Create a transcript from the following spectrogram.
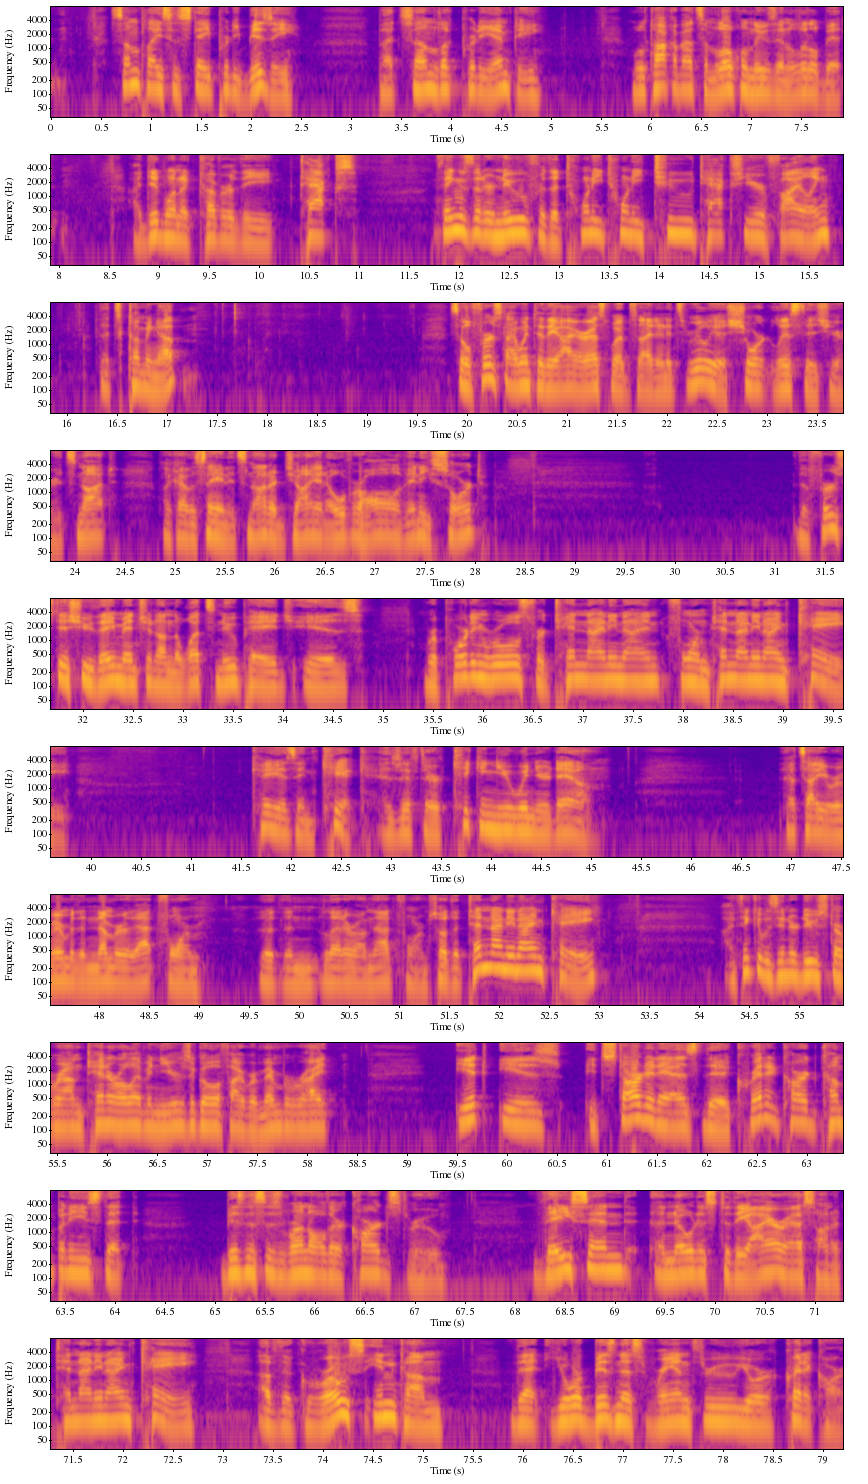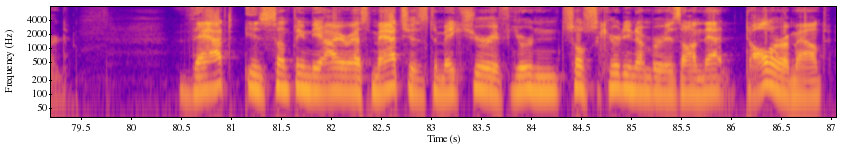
some places stay pretty busy, but some look pretty empty. We'll talk about some local news in a little bit. I did want to cover the tax things that are new for the 2022 tax year filing that's coming up. So, first, I went to the IRS website, and it's really a short list this year. It's not like I was saying, it's not a giant overhaul of any sort. The first issue they mention on the What's New page is reporting rules for 1099 form 1099K. K is in kick, as if they're kicking you when you're down. That's how you remember the number of that form, the, the letter on that form. So the 1099K I think it was introduced around 10 or 11 years ago, if I remember right. It is, it started as the credit card companies that businesses run all their cards through. They send a notice to the IRS on a 1099K of the gross income that your business ran through your credit card that is something the IRS matches to make sure if your social security number is on that dollar amount,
